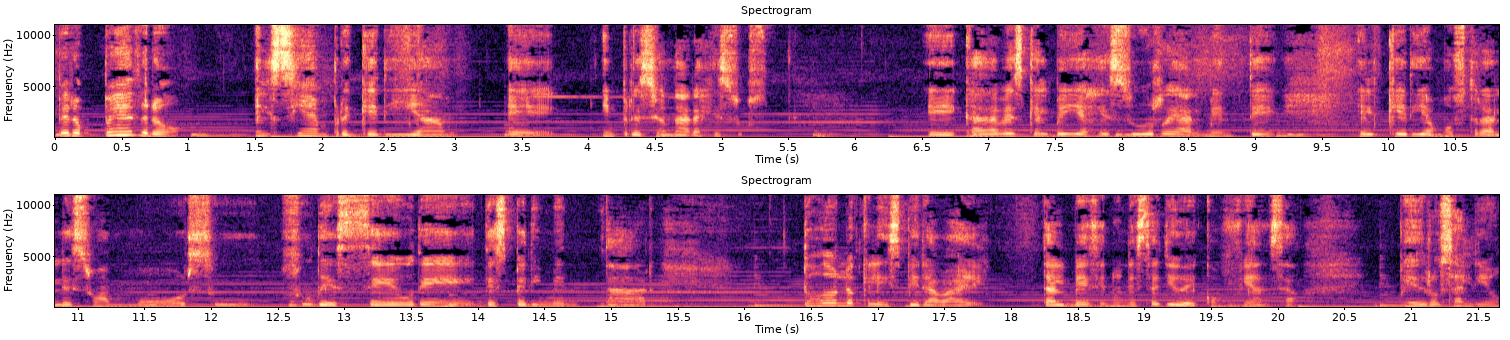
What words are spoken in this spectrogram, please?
Pero Pedro, él siempre quería eh, impresionar a Jesús. Eh, cada vez que él veía a Jesús realmente él quería mostrarle su amor, su, deseo de, de, experimentar todo lo que le inspiraba a él. Tal vez en un estallido de confianza, Pedro salió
